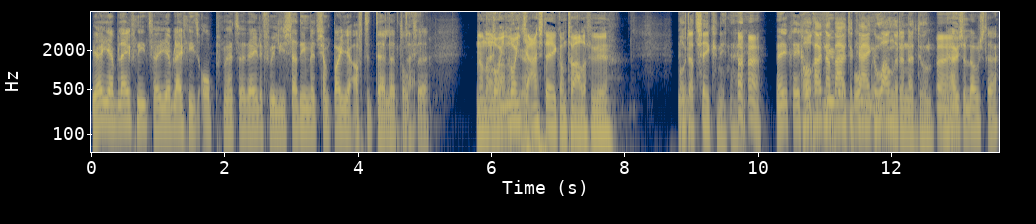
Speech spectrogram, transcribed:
Ja, jij blijft niet, jij blijft niet op met de hele familie. Je staat niet met champagne af te tellen tot... Nee. En dan een twaalf lontje uur. aansteken om 12 uur. Oh, dat zeker niet. Nee. nee, geen Hooguit naar buiten kijken hoe anderen het doen. In Huizen Loonstra.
